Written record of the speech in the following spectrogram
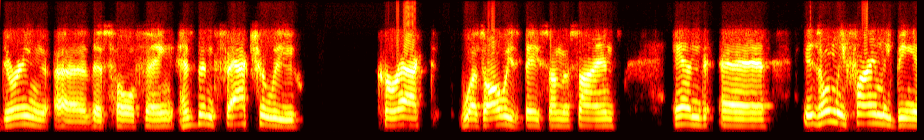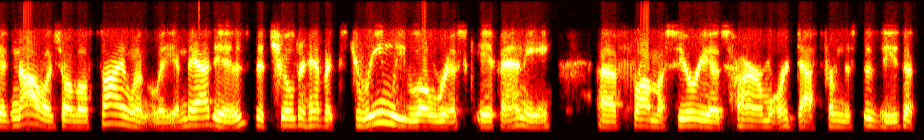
during uh, this whole thing has been factually correct, was always based on the science, and uh, is only finally being acknowledged, although silently, and that is that children have extremely low risk, if any, uh, from a serious harm or death from this disease. That's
